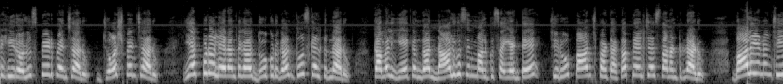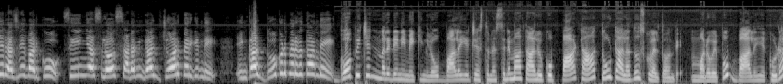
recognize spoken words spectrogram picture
సీనియర్ హీరోలు స్పీడ్ పెంచారు జోష్ పెంచారు. ఎప్పుడూ లేనంతగా దూకుడుగా దూసుకెళ్తున్నారు. కమల్ ఏకంగా నాలుగు సినిమాలకు సై అంటే చిరు పాంచ్ పటాక పేల్చేస్తానంటున్నాడు. బాలయ్య నుంచి రజనీ వరకు సీనియర్స్లో సడన్గా జోరు పెరిగింది. ఇంకా దూకుడు పెరుగుతోంది. గోపీచంద్ మరడిని మేకింగ్లో బాలయ్య చేస్తున్న సినిమా తాలూకు పాట తూటాల దూసుకువెళ్తోంది. మరోవైపు బాలయ్య కూడా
